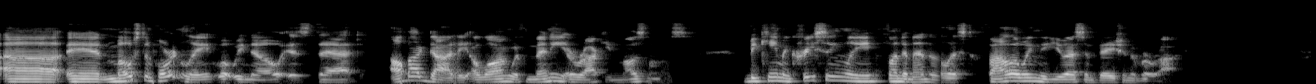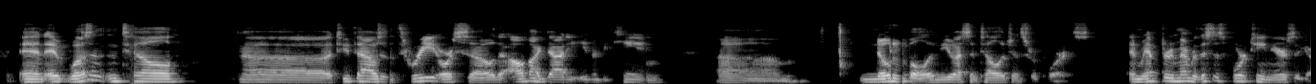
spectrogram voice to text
Uh, and most importantly, what we know is that al Baghdadi, along with many Iraqi Muslims, became increasingly fundamentalist following the U.S. invasion of Iraq. And it wasn't until uh, 2003 or so that al Baghdadi even became um, notable in U.S. intelligence reports. And we have to remember this is 14 years ago.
